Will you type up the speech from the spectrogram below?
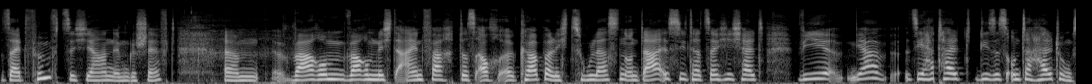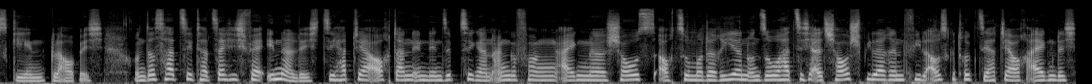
seit 50 Jahren im Geschäft. Ähm, warum, warum nicht einfach das auch äh, körperlich zulassen? Und da ist sie tatsächlich halt wie, ja, sie hat halt dieses Unterhaltungsgehen, glaube ich. Und das hat sie tatsächlich verinnerlicht. Sie hat ja auch dann in den 70ern angefangen, eigene Shows auch zu moderieren und so hat sich als Schauspielerin viel ausgedrückt. Sie hat ja auch eigentlich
